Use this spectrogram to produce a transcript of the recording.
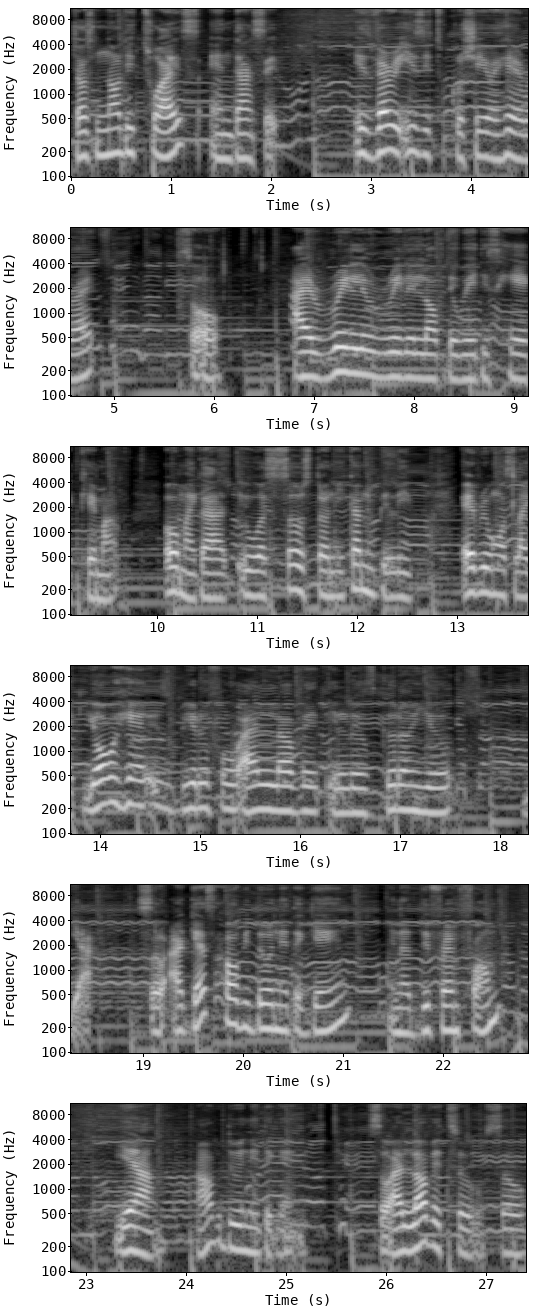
Just knot it twice and that's it. It's very easy to crochet your hair right? So I really really love the way this hair came out. Oh my god it was so stunning. You can't believe. Everyone was like your hair is beautiful. I love it. It looks good on you. Yeah. So I guess I'll be doing it again in a different form. Yeah I'll be doing it again. So I love it too. So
